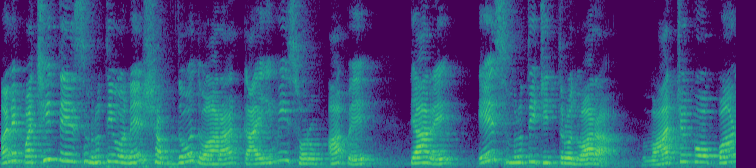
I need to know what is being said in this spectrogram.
અને પછી તે સ્મૃતિઓને શબ્દો દ્વારા કાયમી સ્વરૂપ આપે ત્યારે એ સ્મૃતિ ચિત્રો દ્વારા વાચકો પણ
